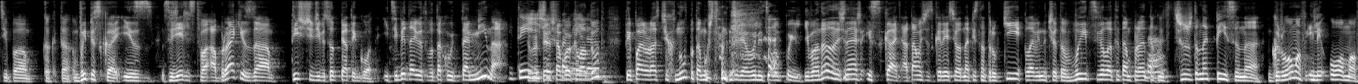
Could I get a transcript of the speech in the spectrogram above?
типа, как-то выписка из свидетельства о браке за 1905 год. И тебе дают вот такую тамина, И ты которую перед тобой фамилию. кладут, ты пару раз чихнул, потому что на тебя вылетела пыль. И потом начинаешь искать. А там еще, скорее всего, написано от руки, половина что-то выцвела, ты там про Да. такой, что же там написано? Громов или Омов?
